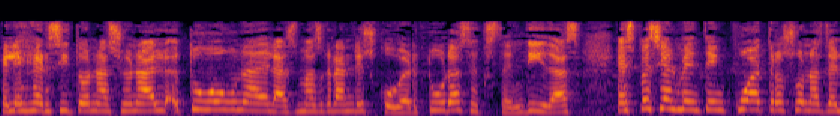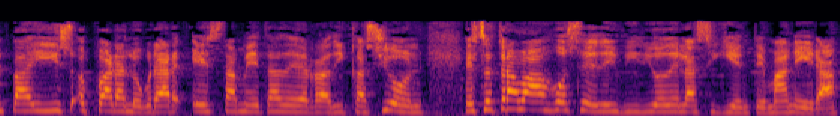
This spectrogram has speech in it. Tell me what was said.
El Ejército Nacional tuvo una de las más grandes coberturas extendidas, especialmente en cuatro zonas del país, para lograr esta meta de erradicación. Este trabajo se dividió de la siguiente manera.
